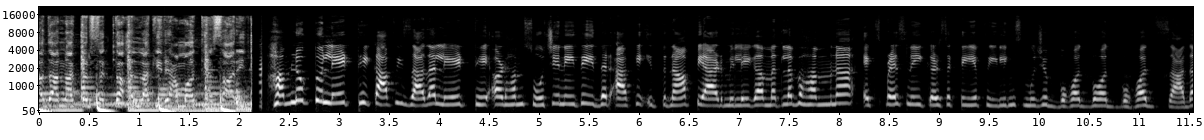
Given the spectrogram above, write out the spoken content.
अदा ना कर सकता अल्लाह की रहमत है सारी। हम लोग तो लेट थे काफ़ी ज़्यादा लेट थे और हम सोचे नहीं थे इधर आके इतना प्यार मिलेगा। मतलब हम ना एक्सप्रेस नहीं कर सकते ये फीलिंग्स मुझे बहुत बहुत बहुत ज़्यादा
